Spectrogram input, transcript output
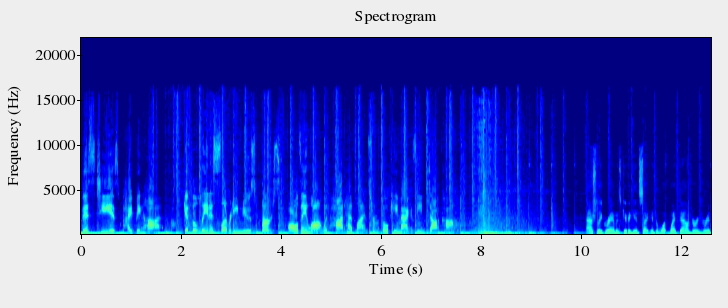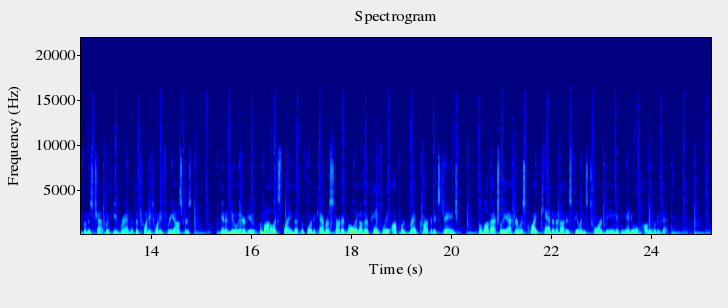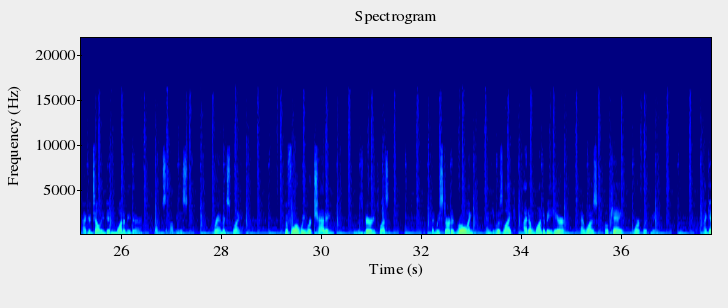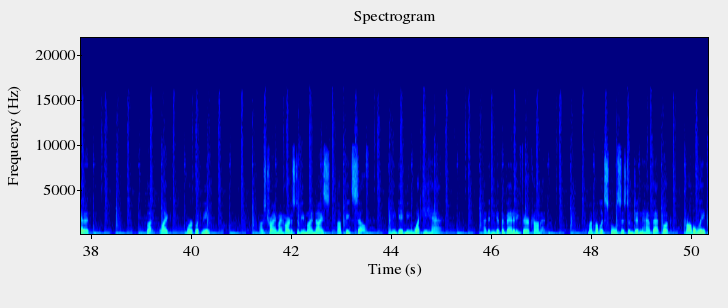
This tea is piping hot. Get the latest celebrity news first all day long with hot headlines from OKMagazine.com. Ashley Graham is giving insight into what went down during her infamous chat with Hugh Grant at the 2023 Oscars. In a new interview, the model explained that before the cameras started rolling on their painfully awkward red carpet exchange, the Love Actually actor was quite candid about his feelings toward being at the annual Hollywood event. I could tell he didn't want to be there, that was obvious. Graham explained. Before we were chatting, he was very pleasant. Then we started rolling, and he was like, I don't want to be here. I was, okay, work with me. I get it. But, like, work with me? I was trying my hardest to be my nice, upbeat self, and he gave me what he had. I didn't get the Vanity Fair comment. My public school system didn't have that book, probably.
